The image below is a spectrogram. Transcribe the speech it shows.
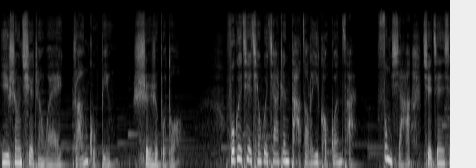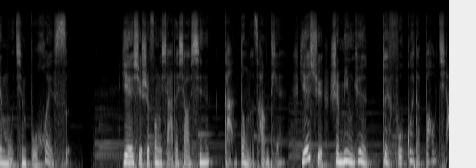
医生确诊为软骨病，时日不多。福贵借钱为家珍打造了一口棺材，凤霞却坚信母亲不会死。也许是凤霞的孝心感动了苍天，也许是命运对福贵的褒奖。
